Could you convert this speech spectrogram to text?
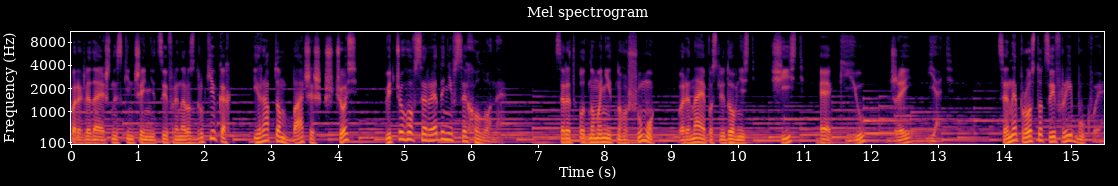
переглядаєш нескінченні цифри на роздруківках і раптом бачиш щось, від чого всередині все холоне. Серед одноманітного шуму виринає послідовність 6 EQ J5. Це не просто цифри і букви,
